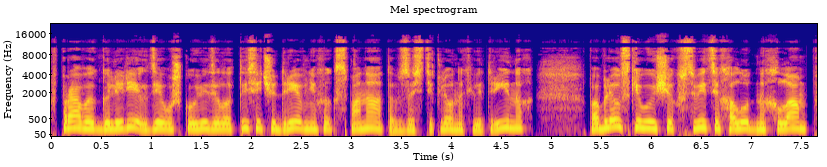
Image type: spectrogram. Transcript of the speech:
В правых галереях девушка увидела тысячи древних экспонатов в застекленных витринах, поблескивающих в свете холодных ламп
